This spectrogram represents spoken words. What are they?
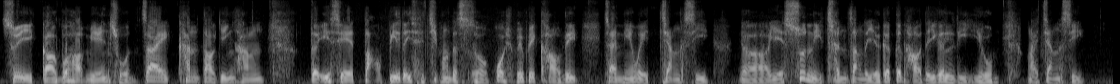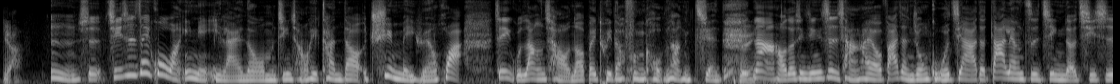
所以搞不好美联储在看到银行的一些倒闭的一些情况的时候，或许会不会考虑在年尾降息，呃，也顺理成章的有一个更好的一个理由来降息呀。嗯，是。其实，在过往一年以来呢，我们经常会看到去美元化这一股浪潮呢被推到风口浪尖。那好多新兴市场还有发展中国家的大量资金呢，其实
